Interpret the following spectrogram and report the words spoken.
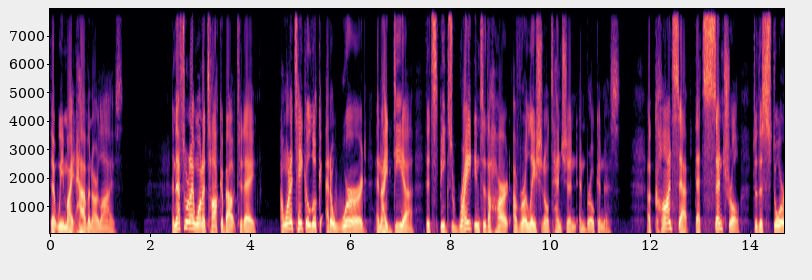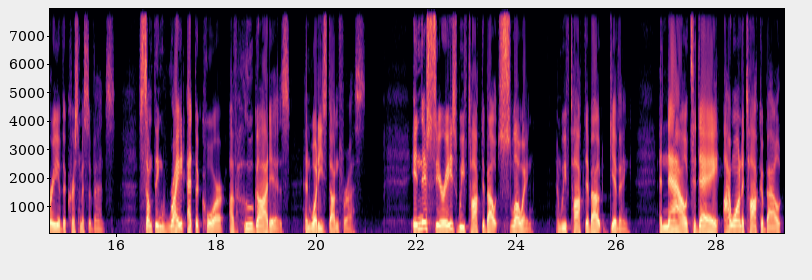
that we might have in our lives. And that's what I want to talk about today. I want to take a look at a word, an idea that speaks right into the heart of relational tension and brokenness, a concept that's central to the story of the Christmas events, something right at the core of who God is and what He's done for us. In this series, we've talked about slowing and we've talked about giving. And now, today, I want to talk about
